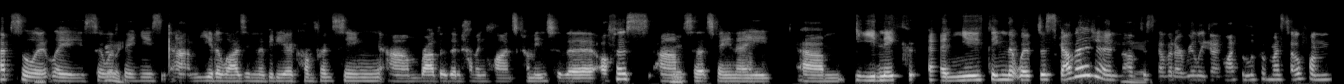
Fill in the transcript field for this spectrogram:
Absolutely. So really? we've been using, um, utilizing the video conferencing um, rather than having clients come into the office. Um, so that's been a um, unique and new thing that we've discovered. And yeah. I've discovered I really don't like the look of myself on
